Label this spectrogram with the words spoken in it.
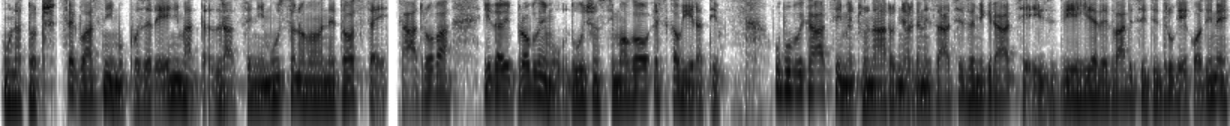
Unatoč sve glasnijim upozorenjima da zdravstvenim ustanovama nedostaje kadrova i da bi problem u budućnosti mogao eskalirati. U publikaciji Međunarodne organizacije za migracije iz 2022. godine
